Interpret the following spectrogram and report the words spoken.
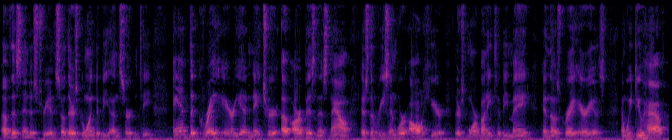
of this industry, and so there's going to be uncertainty. And the gray area nature of our business now is the reason we're all here. There's more money to be made in those gray areas. And we do have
